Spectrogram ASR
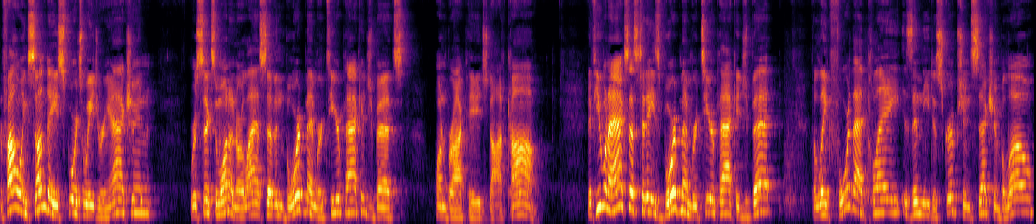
And following Sunday's sports wagering action, we're 6 and 1 in our last seven board member tier package bets on BrockPage.com. If you want to access today's board member tier package bet, the link for that play is in the description section below.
